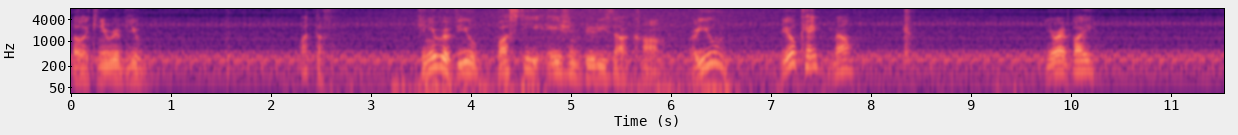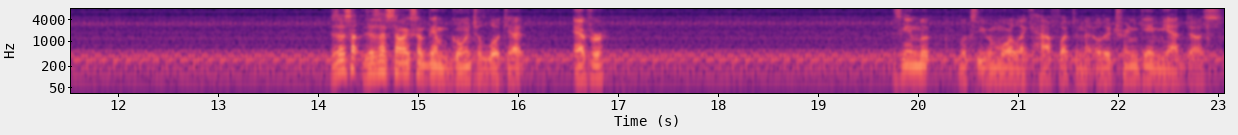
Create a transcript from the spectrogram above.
Like, can you review? What the? Can you review BustyAsianBeauties.com? Are you, are you okay, Mel? You alright, buddy? Does that, does that sound like something I'm going to look at ever? This game look, looks even more like Half-Life than that other training game? Yeah, it does.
